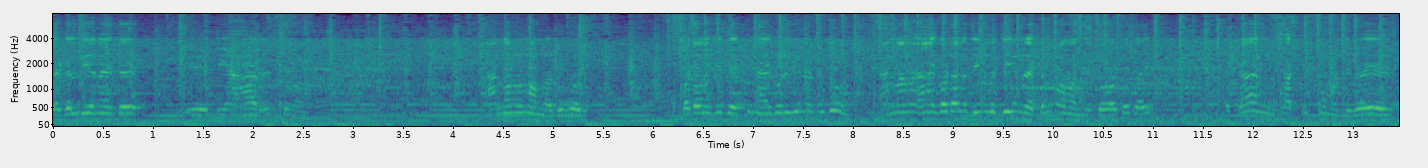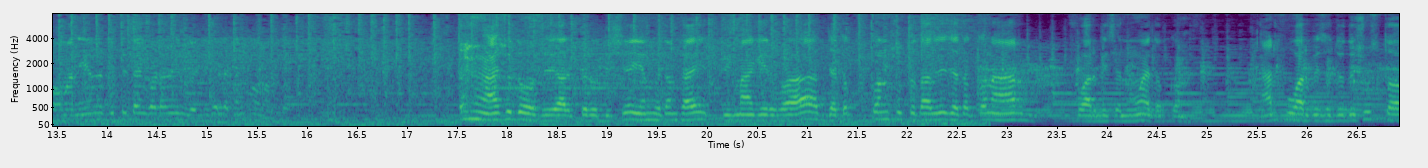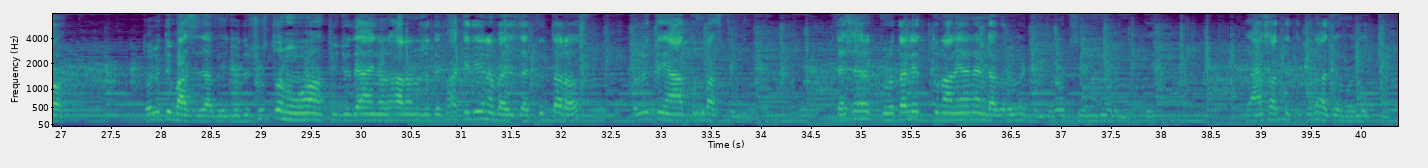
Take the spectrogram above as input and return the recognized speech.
টাকাল দিয়ে তে টিয়া শোনো। আর নামে মামলা ডুবর নাই করি কিনা শুধু? আর ঘটনা জিন করছি কিনা এখন প্রমাণ দিতে হতো তাই। এখন সাক্ষী প্রমাণ দিবে। প্রমাণ এনে ভিত্তিতে আমি ঘটনা ইনভেস্টি করলে এখন প্রমাণ দেয় আর শুধু আর উদ্দেশ্যে ইয়ন হইতাম চাই তুই মাগের হওয়া, যতক্ষণ সুস্থ থাকবি যতক্ষণ আর ফুয়ার পিছে নো এতক্ষণ আর ফুয়ার পিছে যদি সুস্থ, তাহলে তুই বাঁচে যাবি। যদি সুস্থ নোয়া, তুই যদি আইনের হারানো যদি ফাঁকি দিয়ে না বাঁচে যাবি তারস, তাহলে তুই আতুন বাঁচতি না। দেশের কুড়তালে তুই আনিয়ে নেন্ডা করে বেটিন তোর অক্সিজেন মরুন আর সাথে তুই রাজি হইলে কি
